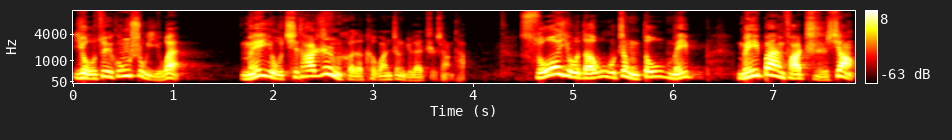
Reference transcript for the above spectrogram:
有罪供述以外，没有其他任何的客观证据来指向他，所有的物证都没没办法指向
